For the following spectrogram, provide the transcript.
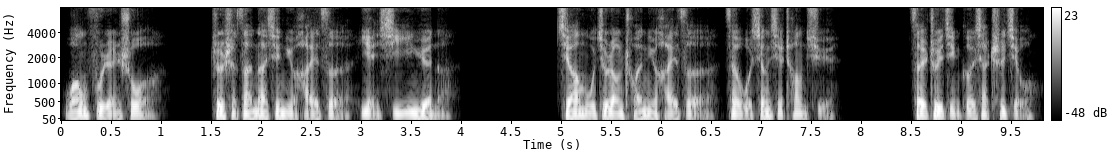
王夫人说：“这是咱那些女孩子演习音乐呢。”贾母就让传女孩子在我乡下唱曲，在坠锦阁下吃酒。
